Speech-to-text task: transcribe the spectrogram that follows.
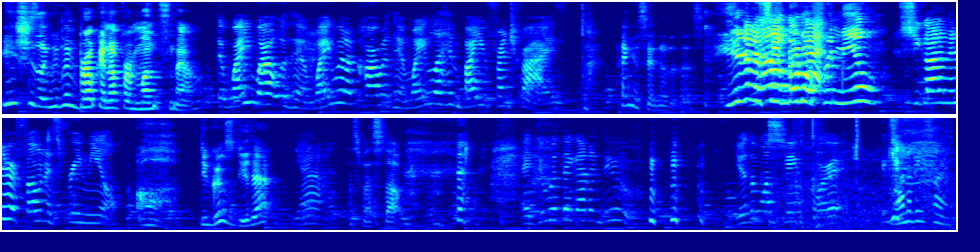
She's like, we've been broken up for months now. Then why you out with him? Why you in a car with him? Why you let him buy you french fries? I can say no to this. You're gonna No, say no to a free meal? She got him in her phone as free meal. Oh, do girls do that? Yeah. That's messed up. they do what they gotta do. You're the one paying for it. Wanna be friends?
